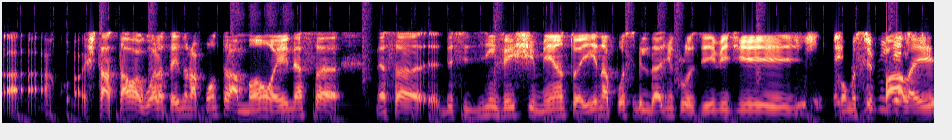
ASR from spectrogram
a, a estatal agora está indo na contramão aí nessa, nessa, desse desinvestimento aí na possibilidade, inclusive, de, Isso, como se fala aí,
